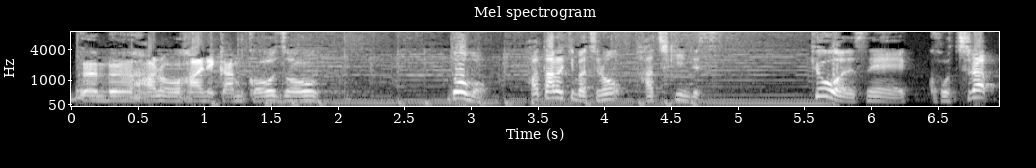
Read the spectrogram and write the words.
ブンブンハローハニカム構造。どうも、働き蜂のハチキンです。今日はですね、こちら、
